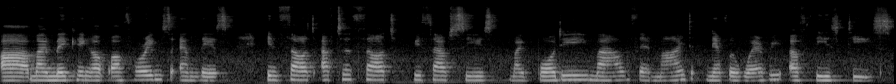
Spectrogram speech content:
are my making of offerings endless, in thought after thought, without cease, my body, mouth, and mind never weary of these deeds.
